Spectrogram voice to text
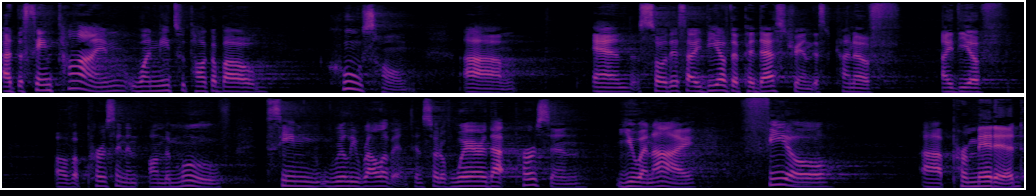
at the same time, one needs to talk about whose home. Um, and so, this idea of the pedestrian, this kind of idea of, of a person in, on the move, seemed really relevant and sort of where that person, you and I, feel uh, permitted,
